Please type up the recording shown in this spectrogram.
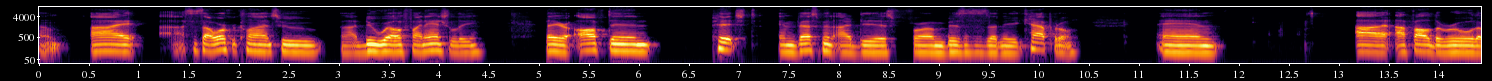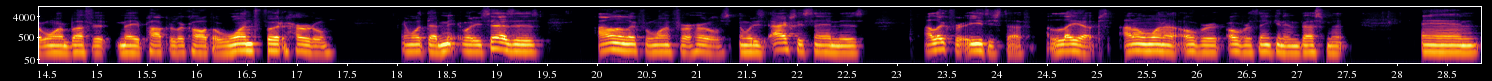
um, I, uh, since I work with clients who uh, do well financially, they are often pitched investment ideas from businesses that need capital. And I, I followed the rule that Warren Buffett made popular called the one foot hurdle. And what that what he says is, I only look for one foot hurdles. And what he's actually saying is, I look for easy stuff, layups. I don't want to over overthink an investment. And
